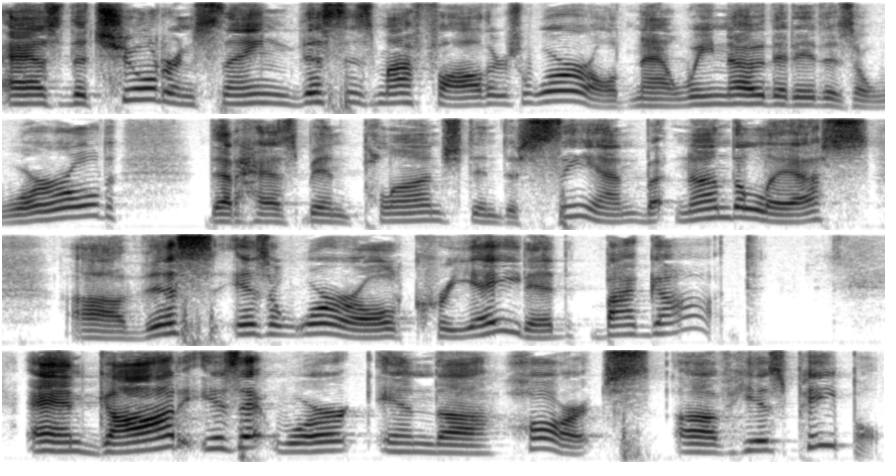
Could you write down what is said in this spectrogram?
As the children sing, This is my Father's world. Now, we know that it is a world that has been plunged into sin, but nonetheless, uh, this is a world created by God. And God is at work in the hearts of his people.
